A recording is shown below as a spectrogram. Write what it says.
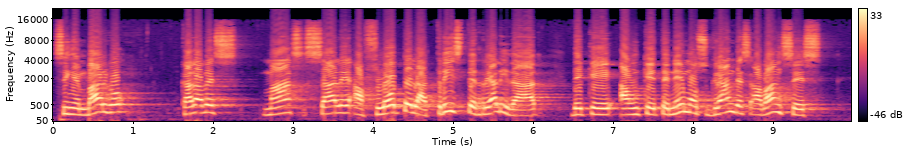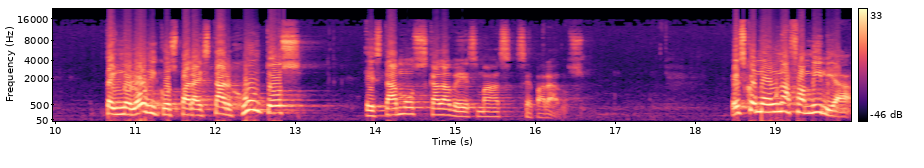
Sin embargo, cada vez más sale a flote la triste realidad de que aunque tenemos grandes avances tecnológicos para estar juntos, estamos cada vez más separados. Es como una familia,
